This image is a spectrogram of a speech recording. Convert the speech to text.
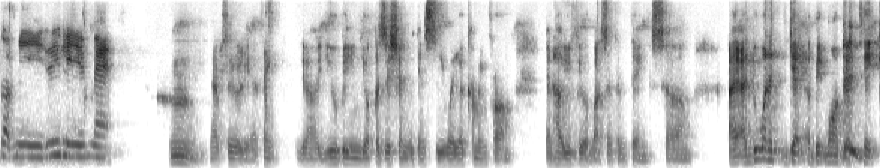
got me really mad. Mm, absolutely. I think you, know, you being your position, we can see where you're coming from and how you feel about certain things. Um, I, I, do want to get a bit more of your take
